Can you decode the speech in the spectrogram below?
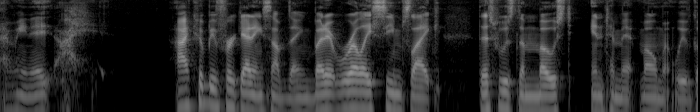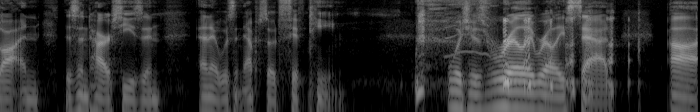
I mean, it, I, I could be forgetting something, but it really seems like this was the most intimate moment we've gotten this entire season, and it was in episode fifteen, which is really really sad. Uh,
